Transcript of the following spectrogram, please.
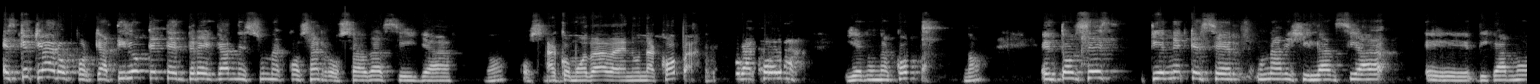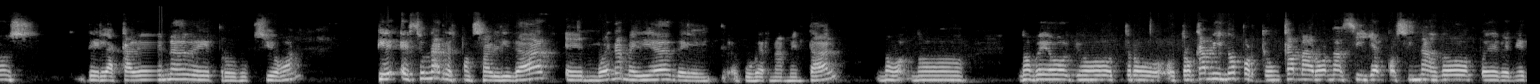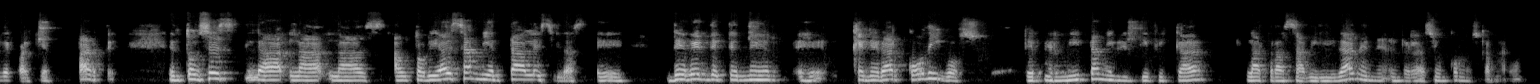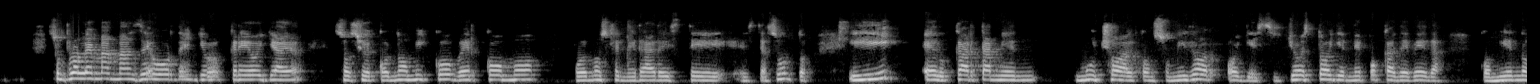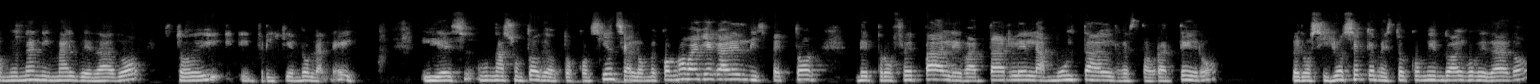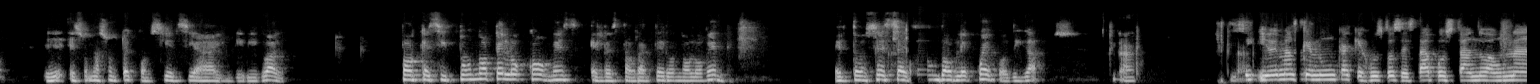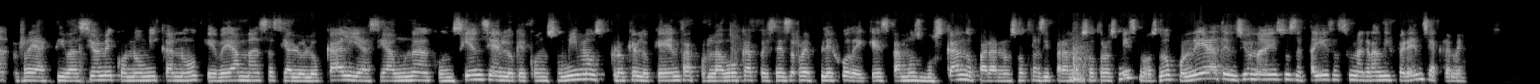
Es que claro, porque a ti lo que te entregan es una cosa rosada así ya, ¿no? Acomodada en una copa. Una cola y en una copa, ¿no? Entonces, tiene que ser una vigilancia, eh, digamos, de la cadena de producción es una responsabilidad en buena medida del gubernamental. No, no, no veo yo otro, otro camino porque un camarón así ya cocinado puede venir de cualquier parte. Entonces, las autoridades ambientales y las, eh, deben de tener, eh, generar códigos que permitan identificar la trazabilidad en relación con los camarones. Es un problema más de orden, yo creo ya socioeconómico, ver cómo podemos generar este, este asunto. Y educar también mucho al consumidor. Oye, si yo estoy en época de veda comiéndome un animal vedado, estoy infringiendo la ley. Y es un asunto de autoconciencia. A lo mejor no va a llegar el inspector de Profepa a levantarle la multa al restaurantero, pero si yo sé que me estoy comiendo algo vedado, eh, es un asunto de conciencia individual. Porque si tú no te lo comes, el restaurantero no lo vende. Entonces es un doble juego, digamos. Claro. Y hoy más que nunca que justo se está apostando a una reactivación económica, ¿no? Que vea más hacia lo local y hacia una conciencia en lo que consumimos. Creo que lo que entra por la boca, pues es reflejo de qué estamos buscando para nosotras y para nosotros mismos, ¿no? Poner atención a esos detalles hace una gran diferencia, Clemente.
